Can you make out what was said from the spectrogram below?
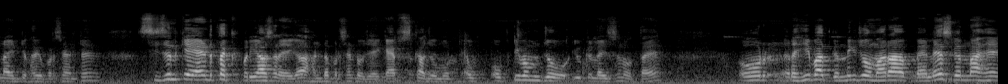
95 परसेंट है। सीज़न के एंड तक प्रयास रहेगा 100 परसेंट हो जाएगा। कैप्स का जो ऑप्टिमम जो यूटिलाइजेशन होता है। और रही बात गन्ने की, जो हमारा बैलेंस गन्ना है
